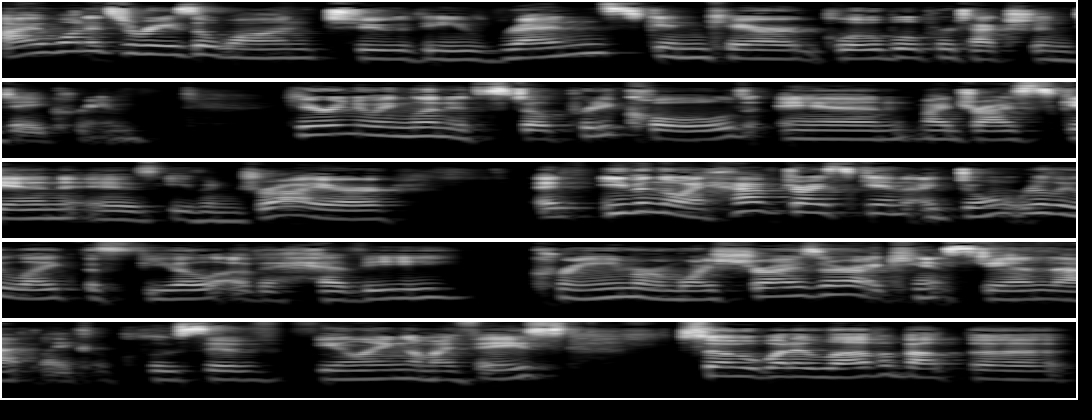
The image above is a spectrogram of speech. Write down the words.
I wanted to raise a wand to the Ren Skincare Global Protection Day Cream. Here in New England, it's still pretty cold, and my dry skin is even drier. And even though I have dry skin, I don't really like the feel of a heavy cream or moisturizer. I can't stand that like occlusive feeling on my face. So, what I love about the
